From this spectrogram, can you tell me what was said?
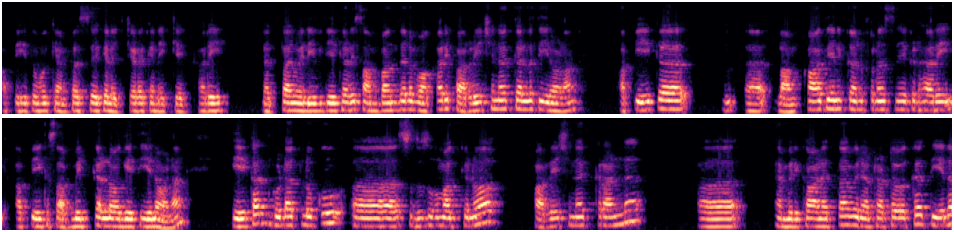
අපි හිතමු කැම්පස් එක ලෙක්චරර් කෙනෙක් එක්ක හරි නැත්නම් වෙන විදිහකට හරි සම්බන්ධ වෙලා මොකක් හරි පරීක්ෂණයක් කරලා තියෙනවා නම් අපි ඒක ලංකාවේ තියෙන කන්ෆරන්ස් එකකට හරි අපි ඒක සබ්මිට් කරලා වගේ තියෙනවා නම් ඒකත් ගොඩක් ලොකු සුදුසුකමක් වෙනවා පර්යේෂණයක් කරන්න. ඇමරිකා නැත්නම් වෙන රටවක තියෙන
